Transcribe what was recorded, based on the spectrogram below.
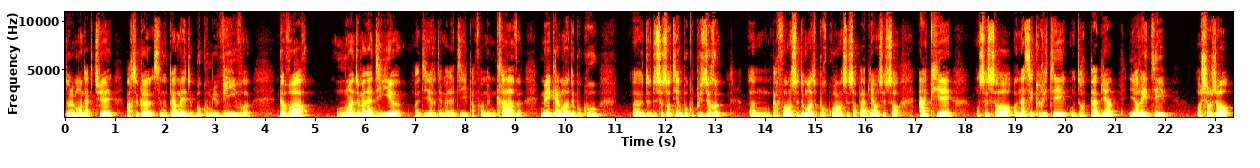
dans le monde actuel parce que ça nous permet de beaucoup mieux vivre, d'avoir moins de maladies, euh, on va dire des maladies parfois même graves, mais également de beaucoup euh, de, se sentir beaucoup plus heureux. Euh, parfois on se demande pourquoi on se sent pas bien, on se sent inquiet, on se sent en insécurité, on dort pas bien. Il aurait été en changeant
